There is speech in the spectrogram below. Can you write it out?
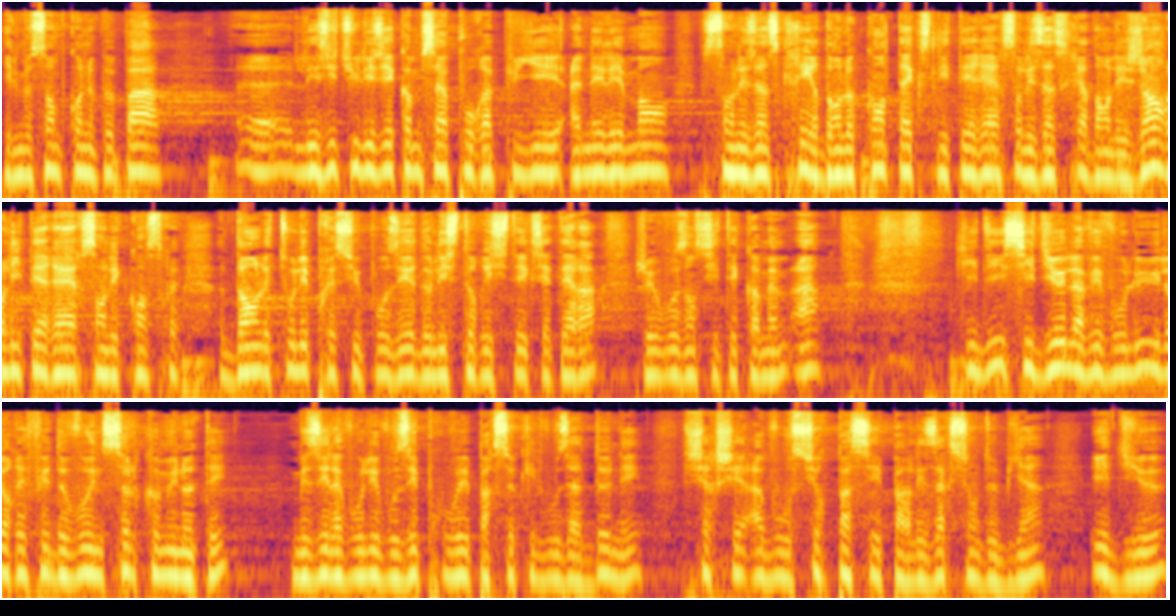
il me semble qu'on ne peut pas euh, les utiliser comme ça pour appuyer un élément sans les inscrire dans le contexte littéraire, sans les inscrire dans les genres littéraires, sans les construire dans tous les présupposés de l'historicité, etc. Je vais vous en citer quand même un qui dit, si Dieu l'avait voulu, il aurait fait de vous une seule communauté mais il a voulu vous éprouver par ce qu'il vous a donné, chercher à vous surpasser par les actions de bien, et Dieu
